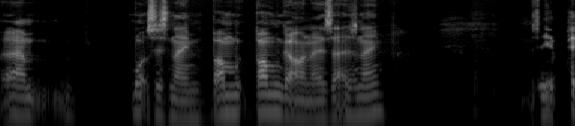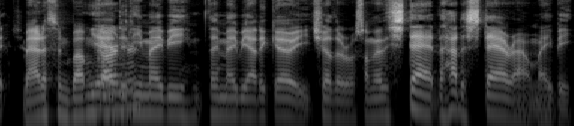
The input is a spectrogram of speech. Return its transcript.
um what's his name? Bum Bumgarner is that his name? Was he a pitcher? Madison Bumgarner. Yeah, did he maybe they maybe had a go at each other or something? They stared. They had a stare out maybe,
